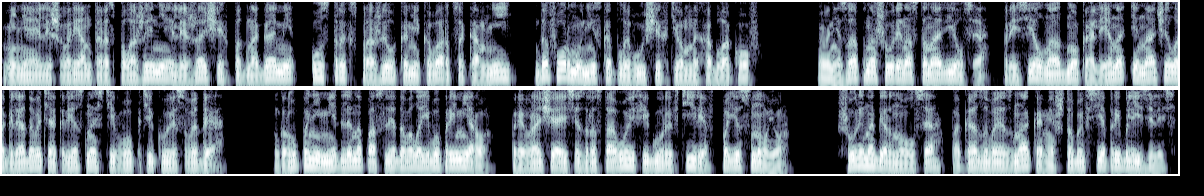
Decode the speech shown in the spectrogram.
меняя лишь варианты расположения лежащих под ногами острых с прожилками кварца камней до форму низкоплывущих темных облаков. Внезапно Шурин остановился, присел на одно колено и начал оглядывать окрестности в оптику СВД. Группа немедленно последовала его примеру, превращаясь из ростовой фигуры в тире в поясную. Шурин обернулся, показывая знаками, чтобы все приблизились.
